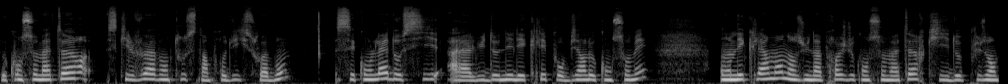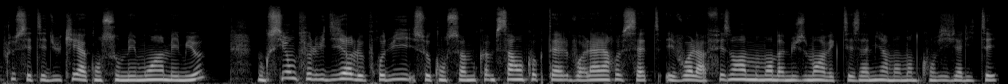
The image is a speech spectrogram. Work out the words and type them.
Le consommateur, ce qu'il veut avant tout, c'est un produit qui soit bon, c'est qu'on l'aide aussi à lui donner les clés pour bien le consommer. On est clairement dans une approche du consommateur qui de plus en plus est éduqué à consommer moins mais mieux. Donc si on peut lui dire le produit se consomme comme ça en cocktail, voilà la recette, et voilà, fais-en un moment d'amusement avec tes amis, un moment de convivialité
